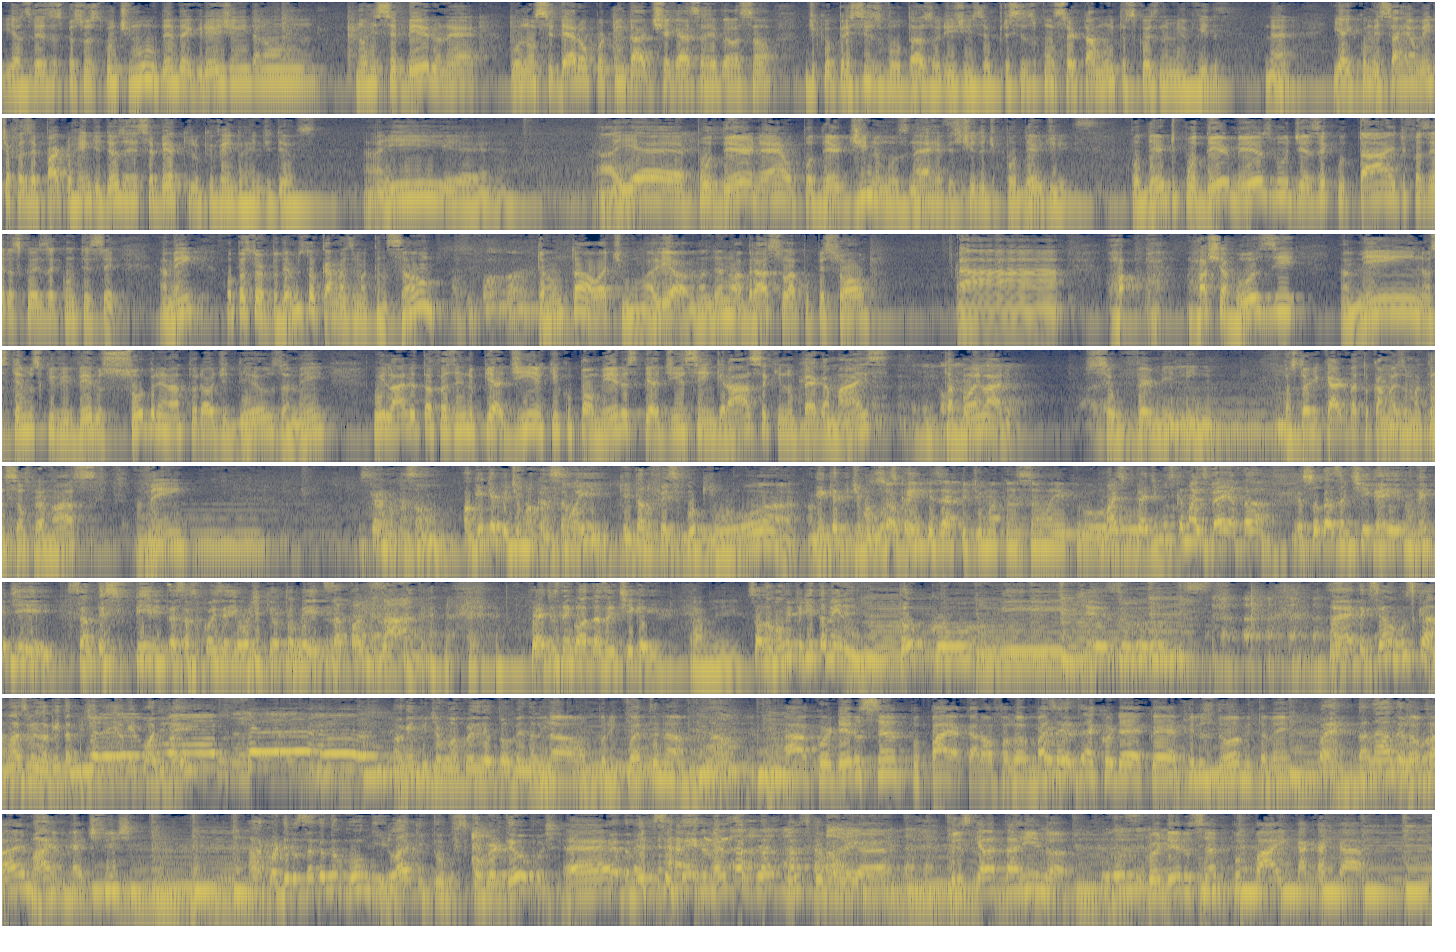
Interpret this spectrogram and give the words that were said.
e às vezes as pessoas continuam dentro da igreja e ainda não, não receberam, né? Ou não se deram a oportunidade de chegar a essa revelação de que eu preciso voltar às origens, eu preciso consertar muitas coisas na minha vida, né? E aí começar realmente a fazer parte do reino de Deus e receber aquilo que vem do reino de Deus. Aí é, Aí é poder, né? O poder dínamos, né? Revestido de poder de poder de poder mesmo de executar e de fazer as coisas acontecer. Amém? Ô pastor, podemos tocar mais uma canção? Então tá ótimo. Ali ó, mandando um abraço lá pro pessoal. A Rocha Rose, amém. Nós temos que viver o sobrenatural de Deus, amém. O Hilário está fazendo piadinha aqui com o Palmeiras, piadinha sem graça, que não pega mais. Tá bom, Hilário? Seu vermelhinho. O pastor Ricardo vai tocar mais uma canção para nós. Amém. Vocês querem uma canção? Alguém quer pedir uma canção aí? Quem está no Facebook? Boa! Alguém quer pedir uma Se música? Se alguém aí? quiser pedir uma canção aí pro. Mas pede música mais velha, tá? Eu sou das antigas aí, não vem pedir Santo Espírito, essas coisas aí hoje que eu tô meio desatualizado. Pede os negócios das antigas aí. Amém. Só não vão me pedir também, né? Tocou-me, Jesus. É, tem que ser uma música, mais ou menos. Alguém tá pedindo aí? Alguém pode ver? Alguém pediu alguma coisa que eu tô vendo ali? Não, por enquanto não. Não? Ah, Cordeiro Santo pro pai, a Carol falou. Mas cordeiro. É, é, cordeiro, é, Filhos do Homem também. Ué, não dá nada. Então vai, vai. Mete ficha. Ah, Cordeiro Santo é do Gug, lá que tu se converteu, poxa. É. É do mesmo CD. é do mesmo CD, por isso que eu falei. É. Por isso que ela tá rindo, ó. Cordeiro Santo pro pai, kkk.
